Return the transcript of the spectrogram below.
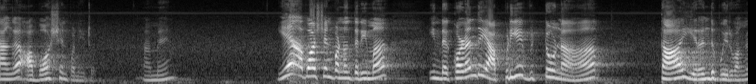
நாங்கள் அபார்ஷன் பண்ணிட்டோம். ஆமென் ஏன் அபார்ஷன் பண்ணோம் தெரியுமா? இந்த குழந்தைய அப்படியே விட்டோம்னா தாய் இறந்து போயிடுவாங்க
